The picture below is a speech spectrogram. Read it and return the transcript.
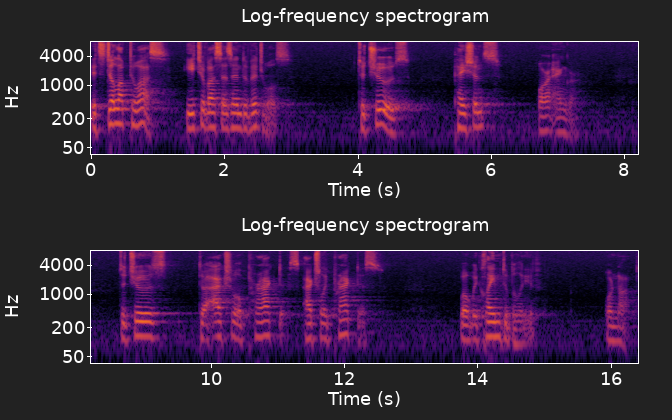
it's still up to us, each of us as individuals, to choose patience or anger, to choose to actual practice, actually practice what we claim to believe or not.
